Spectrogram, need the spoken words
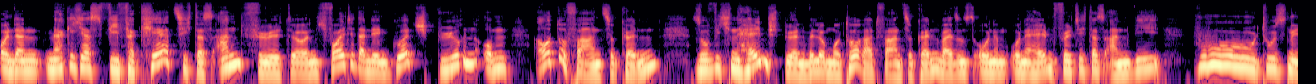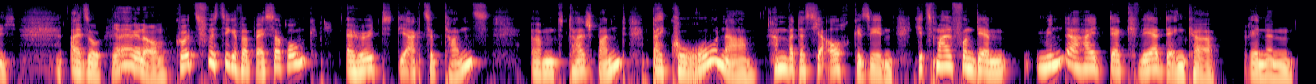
Und dann merke ich erst, wie verkehrt sich das anfühlte. Und ich wollte dann den Gurt spüren, um Auto fahren zu können, so wie ich einen Helm spüren will, um Motorrad fahren zu können, weil sonst ohne, ohne Helm fühlt sich das an wie, wuh, tu's nicht. Also, ja, ja, genau. kurzfristige Verbesserung erhöht die Akzeptanz. Ähm, total spannend. Bei Corona haben wir das ja auch gesehen. Jetzt mal von der Minderheit der Querdenkerinnen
